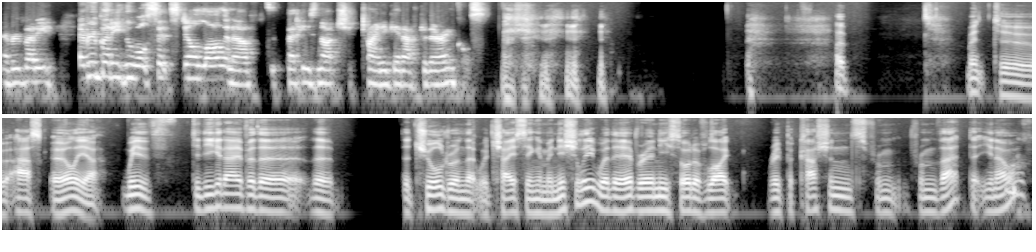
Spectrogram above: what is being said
everybody everybody who will sit still long enough that he's not trying to get after their ankles meant to ask earlier with did you get over the the the children that were chasing him initially? Were there ever any sort of like repercussions from from that that you know of?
